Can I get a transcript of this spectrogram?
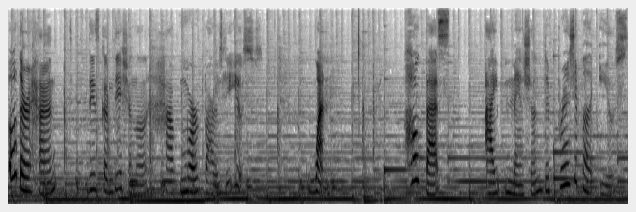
other hand, these conditional have more variously uses. 1. How fast I mentioned the principal use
